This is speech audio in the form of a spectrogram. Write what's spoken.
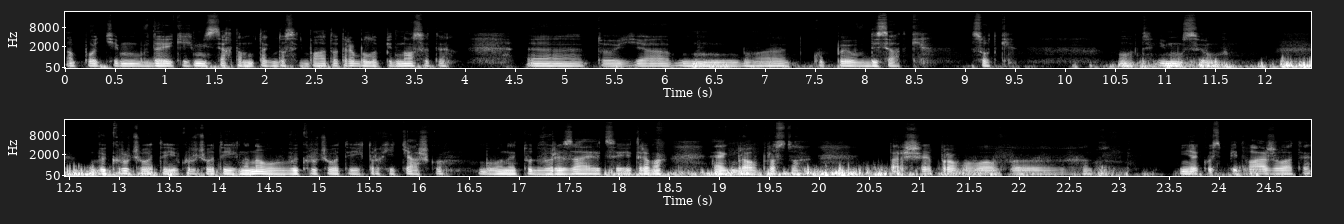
а потім в деяких місцях там так досить багато треба було підносити, е, то я е, купив десятки, сотки. От, і мусив викручувати і вкручувати їх наново, викручувати їх трохи тяжко, бо вони тут вирізаються і треба, як брав, просто перше пробував е, якось підважувати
